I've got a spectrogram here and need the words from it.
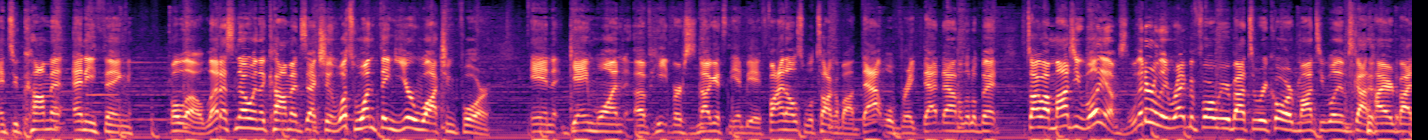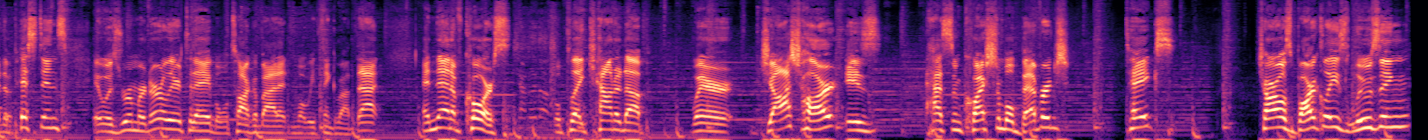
and to comment anything below. Let us know in the comment section what's one thing you're watching for in game one of Heat versus Nuggets in the NBA Finals. We'll talk about that. We'll break that down a little bit. We'll talk about Monty Williams. Literally, right before we were about to record, Monty Williams got hired by the Pistons. It was rumored earlier today, but we'll talk about it and what we think about that. And then, of course, we'll play Count It Up, where Josh Hart is has some questionable beverage takes. Charles Barkley's losing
